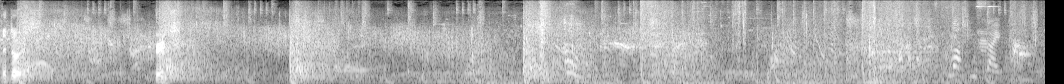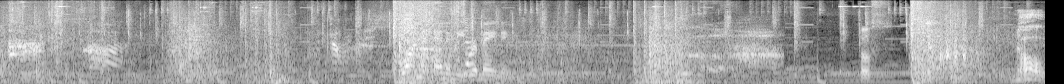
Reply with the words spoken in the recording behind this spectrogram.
The door. Bridge. One enemy remaining. Close. No!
